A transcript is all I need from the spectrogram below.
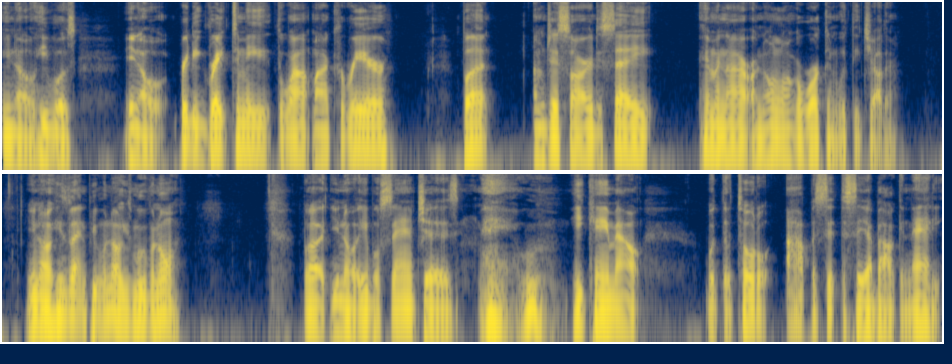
You know, he was, you know, pretty great to me throughout my career. But I'm just sorry to say, him and I are no longer working with each other. You know, he's letting people know he's moving on. But, you know, Abel Sanchez, man, ooh, he came out with the total opposite to say about Gennady.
